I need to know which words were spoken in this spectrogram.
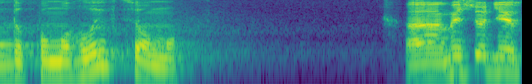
допомогли в цьому? Ми сьогодні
